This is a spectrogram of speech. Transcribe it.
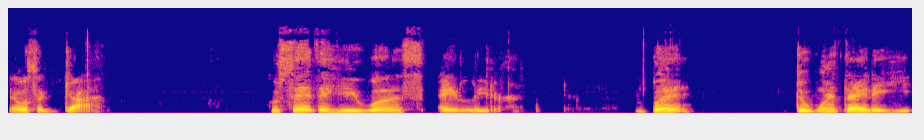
There was a guy who said that he was a leader, but the one thing that he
